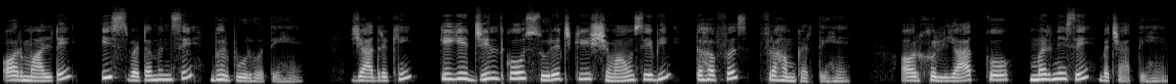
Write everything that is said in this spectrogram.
اور مالٹے اس وٹامن سے بھرپور ہوتے ہیں۔ یاد رکھیں کہ یہ جلد کو سورج کی شواؤں سے بھی تحفظ فراہم کرتے ہیں اور خلیات کو مرنے سے بچاتے ہیں۔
